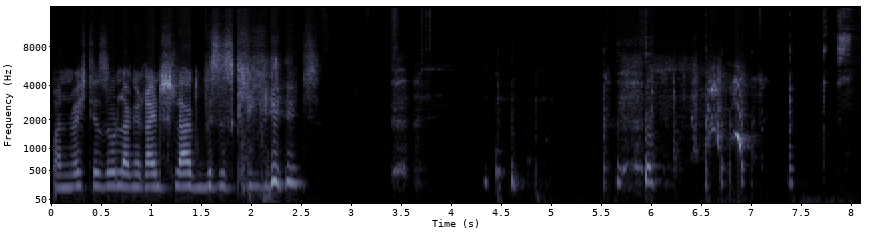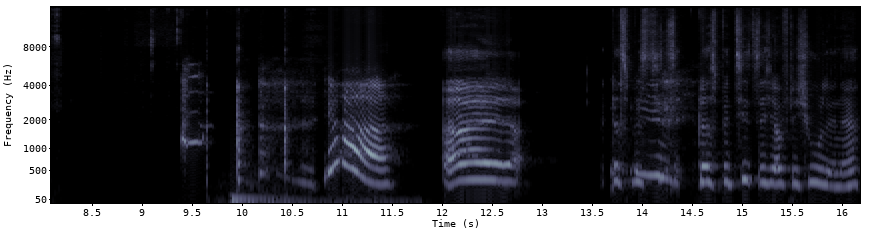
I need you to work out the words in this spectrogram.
Man möchte so lange reinschlagen, bis es klingelt. Ja. Alter. Das bezieht, si- das bezieht sich auf die Schule, ne?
